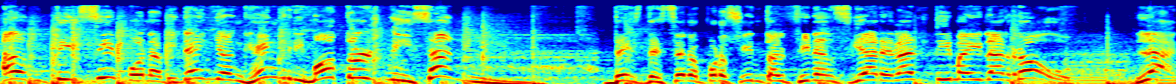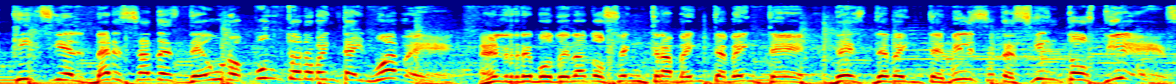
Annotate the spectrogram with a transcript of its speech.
Anticipo navideño en Henry Motors Nissan. Desde 0% al financiar el Altima y la Road. La Kicks y el Versa desde 1.99. El remodelado Centra 2020 desde 20.710.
